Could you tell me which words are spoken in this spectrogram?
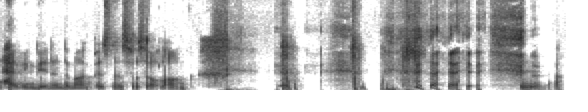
having been in the monk business for so long. you know.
